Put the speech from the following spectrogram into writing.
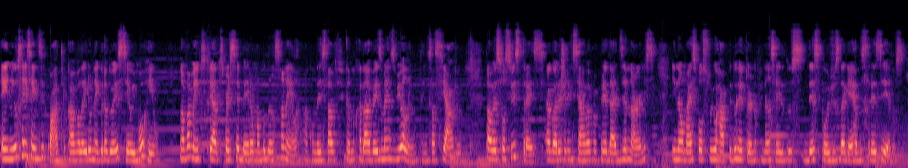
Em 1604, o Cavaleiro Negro adoeceu e morreu. Novamente, os criados perceberam uma mudança nela. A condessa estava ficando cada vez mais violenta, insaciável. Talvez fosse o estresse. Agora gerenciava propriedades enormes e não mais possuía o rápido retorno financeiro dos despojos da Guerra dos Treze Anos.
